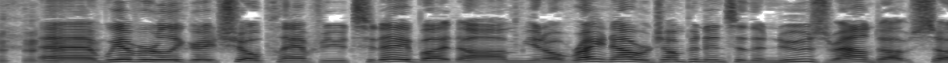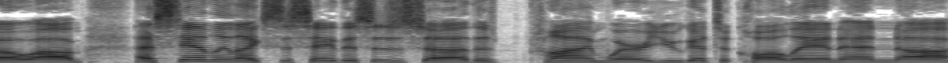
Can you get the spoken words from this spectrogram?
and we have a really great show planned for you today. But, um, you know, right now we're jumping into the news roundup. So, um, as Stanley likes to say, this is uh, the time where you get to call in and uh,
